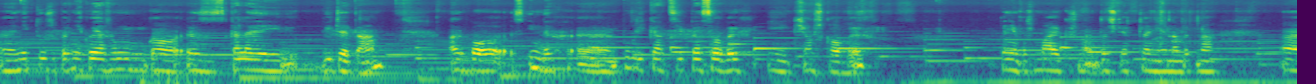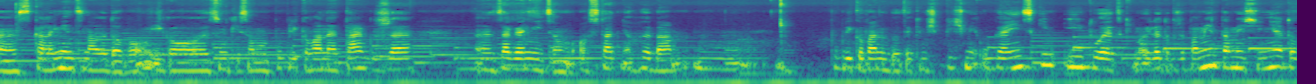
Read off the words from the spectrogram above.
E, niektórzy pewnie kojarzą go z galerii Widgeta albo z innych e, publikacji prasowych i książkowych, ponieważ Marek już ma doświadczenie nawet na E, skalę międzynarodową. Jego rysunki są publikowane także e, za granicą. Ostatnio chyba mm, publikowany był w jakimś piśmie ukraińskim i tureckim, o ile dobrze pamiętam. Jeśli nie, to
